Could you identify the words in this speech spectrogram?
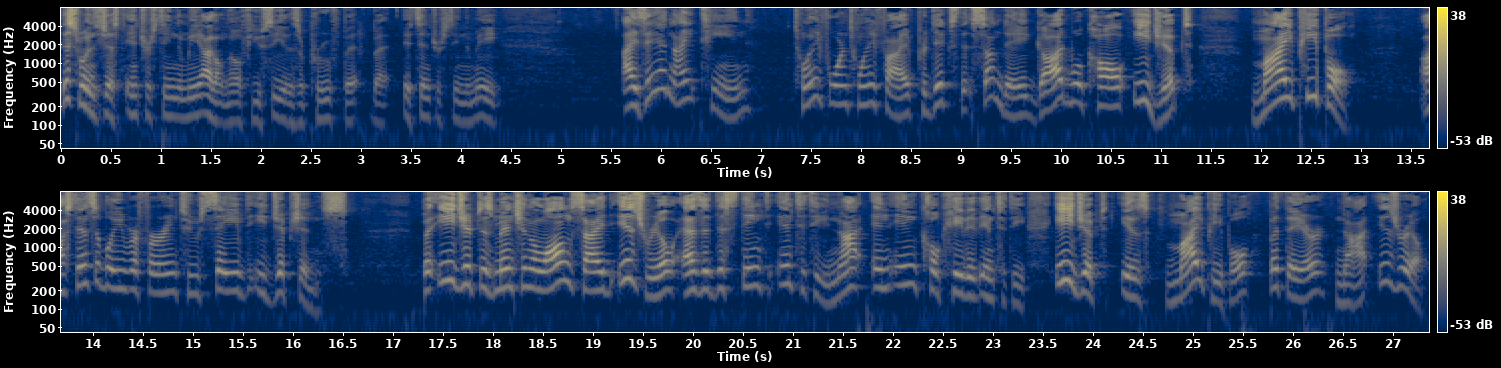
This one's just interesting to me. I don't know if you see it as a proof, but, but it's interesting to me. Isaiah 19, 24 and 25 predicts that someday God will call Egypt my people, ostensibly referring to saved Egyptians. But Egypt is mentioned alongside Israel as a distinct entity, not an inculcated entity. Egypt is my people, but they are not Israel.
